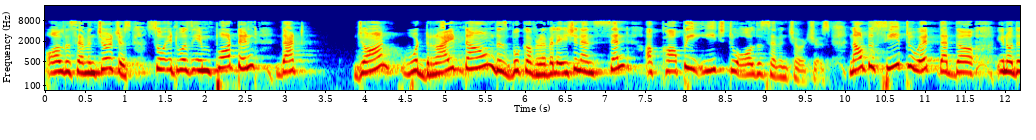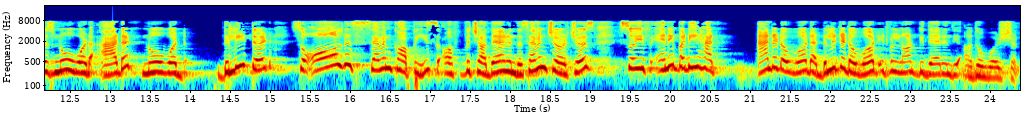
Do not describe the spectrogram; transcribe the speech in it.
all the seven churches. So it was important that John would write down this book of Revelation and send a copy each to all the seven churches. Now to see to it that the, you know, there's no word added, no word deleted. So all the seven copies of which are there in the seven churches. So if anybody had added a word or deleted a word, it will not be there in the other version.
